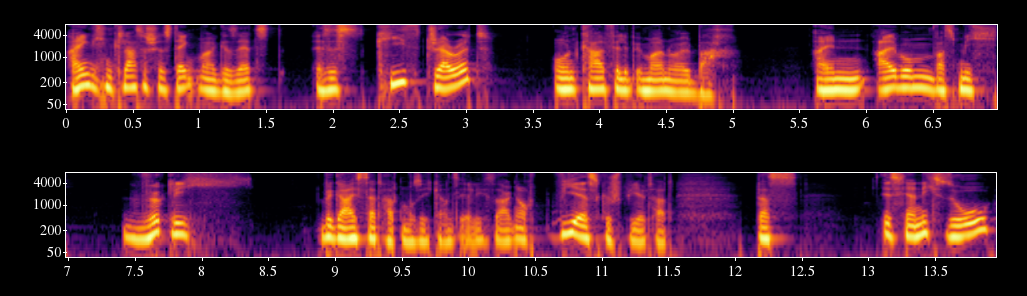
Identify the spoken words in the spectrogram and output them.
eigentlich ein klassisches Denkmal gesetzt. Es ist Keith Jarrett und Karl Philipp Emanuel Bach. Ein Album, was mich wirklich begeistert hat, muss ich ganz ehrlich sagen. Auch wie er es gespielt hat. Das ist ja nicht so,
